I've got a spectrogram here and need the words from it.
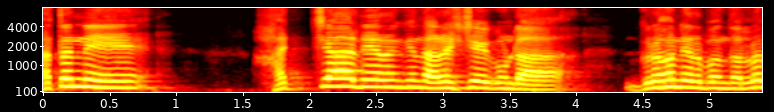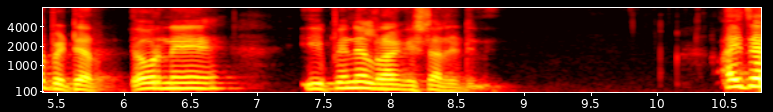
అతన్ని హత్యా నేరం కింద అరెస్ట్ చేయకుండా గృహ నిర్బంధంలో పెట్టారు. ఎవరిని? ఈ పెన్నెల రామకృష్ణారెడ్డిని. అయితే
